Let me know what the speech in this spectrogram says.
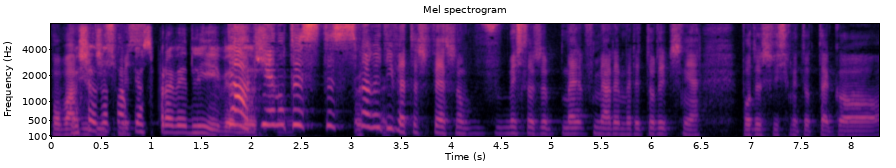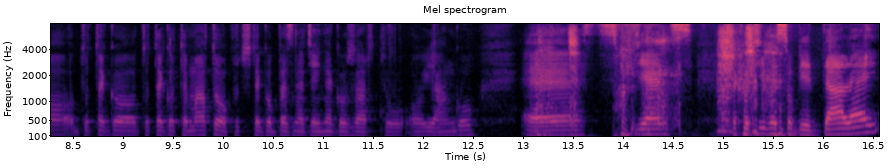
pobawiliśmy Myślę, że całkiem sprawiedliwie. tak, wiesz. nie, no to jest, to jest sprawiedliwe też, wiesz, no, myślę, że me, w miarę merytorycznie podeszliśmy do tego, do tego, do tego tematu, oprócz tego beznadziejnego żartu o Youngu, e, więc przechodzimy sobie dalej.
